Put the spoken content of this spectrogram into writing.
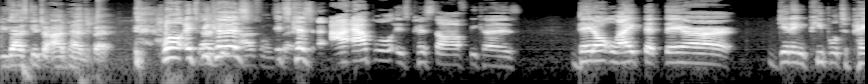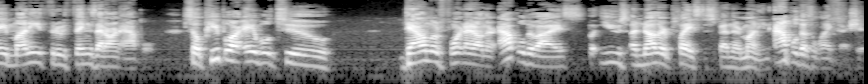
you guys get your iPads back. Well, it's because it's because Apple is pissed off because they don't like that they are getting people to pay money through things that aren't Apple. So people are able to download Fortnite on their Apple device, but use another place to spend their money. And Apple doesn't like that shit.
